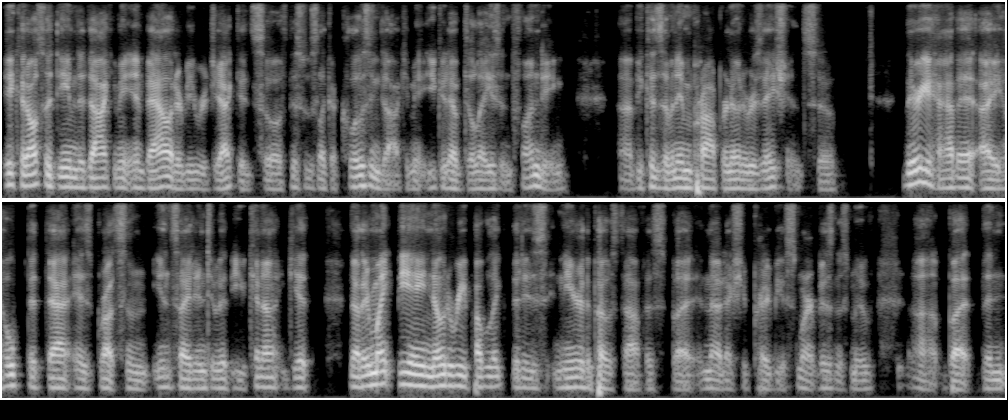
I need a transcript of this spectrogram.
it could also deem the document invalid or be rejected. So if this was like a closing document, you could have delays in funding uh, because of an improper notarization. So there you have it. I hope that that has brought some insight into it. You cannot get now, there might be a notary public that is near the post office, but and that would actually probably be a smart business move. Uh, but the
